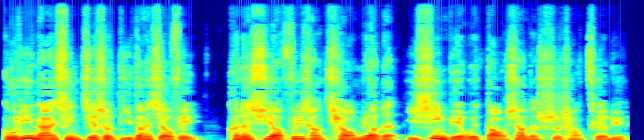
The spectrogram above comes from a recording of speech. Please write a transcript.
鼓励男性接受低端消费，可能需要非常巧妙的以性别为导向的市场策略，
